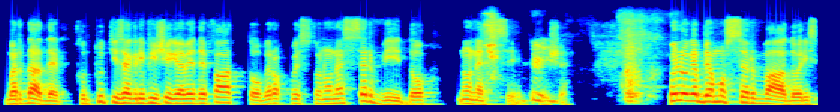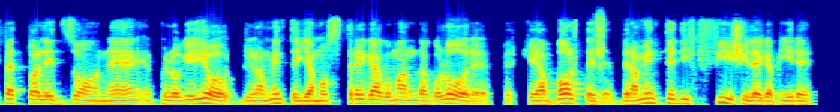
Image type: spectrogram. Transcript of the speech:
guardate, con tutti i sacrifici che avete fatto, però questo non è servito, non è semplice. Quello che abbiamo osservato rispetto alle zone, quello che io generalmente chiamo strega comanda colore, perché a volte è veramente difficile capire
